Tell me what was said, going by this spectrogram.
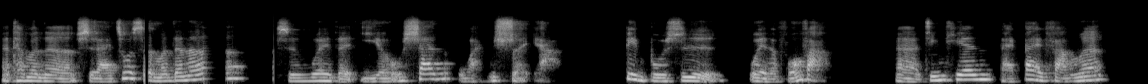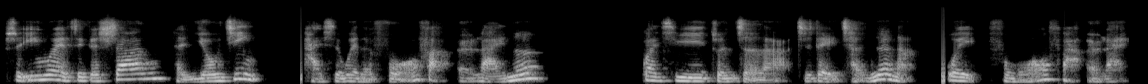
那他们呢，是来做什么的呢？是为了游山玩水呀、并不是为了佛法。那今天来拜访呢，是因为这个山很幽静，还是为了佛法而来呢？冠希尊者啊，只得承认啊，为佛法而来。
